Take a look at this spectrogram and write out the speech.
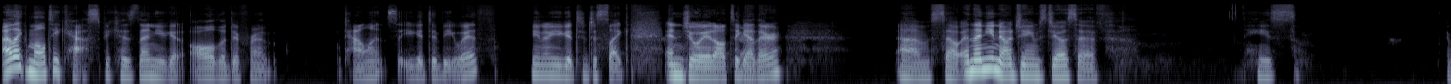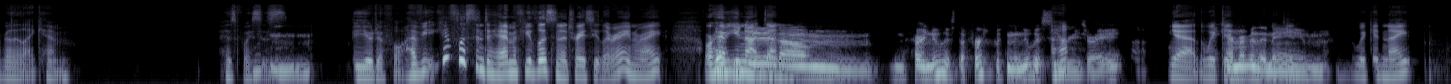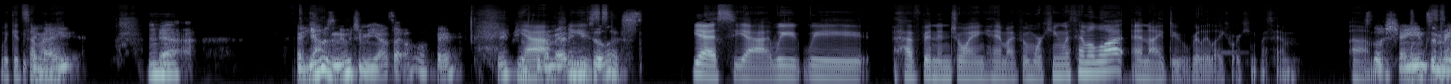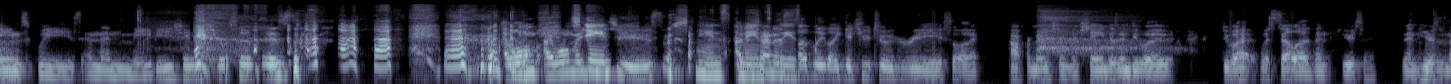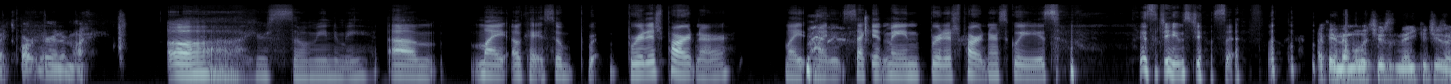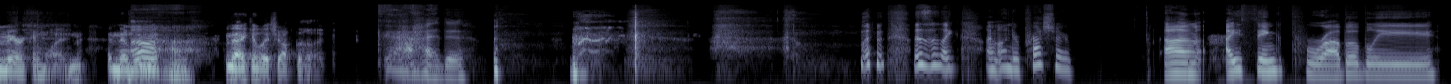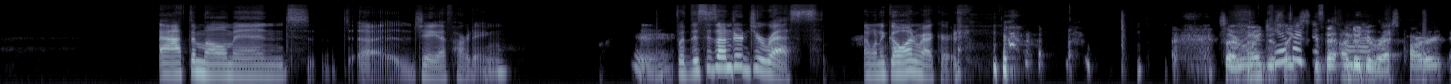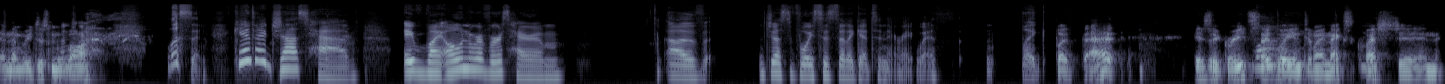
I like multicast because then you get all the different talents that you get to be with. You know, you get to just like enjoy it all together. Yeah. Um, so and then you know, James Joseph. He's I really like him. His voice is mm. Beautiful. Have you you've listened to him? If you've listened to Tracy Lorraine, right? Or have you not did done? um her newest, the first book in the newest Uh-huh. series, right? Yeah, the I Wicked. can't remember the Wicked- name. Wicked Night. Wicked Wicked Summer Knight. Night. Mhm. Yeah. And he Yeah. was new to me. I was like, oh, okay. Yeah, I'm adding you to the list. Yes, yeah. We we have been enjoying him. I've been working with him a lot, and I do really like working with him. Um, So Shane's the so- main squeeze, and then maybe James Joseph is. I won't. I won't make Shane- you choose. Shane's the I'm main just trying squeeze. to subtly like get you to agree. So like confirmation. If Shane doesn't do a do a with Stella, then here's then here's his next partner in mind. Oh, you're so mean to me. Um, my okay, so Br- British partner, my my second main British partner squeeze is James Joseph. Okay, and then we'll choose. Then you can choose an American one, and then we Ugh, and then I can let you off the hook. God. this is like I'm under pressure. Um, I think probably at the moment, uh, JF Harding. But this is under duress. I want to go on record. So everyone just Can't like I skip just that under duress part, and then we just move on. Listen, can't I just have a my own reverse harem of just voices that I get to narrate with? Like, But that is a great segue Why? into my next question.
